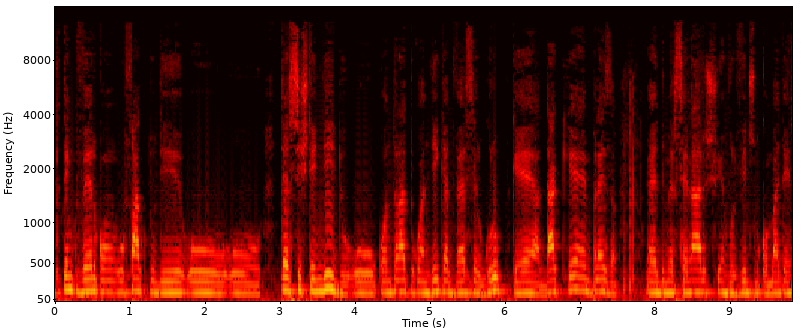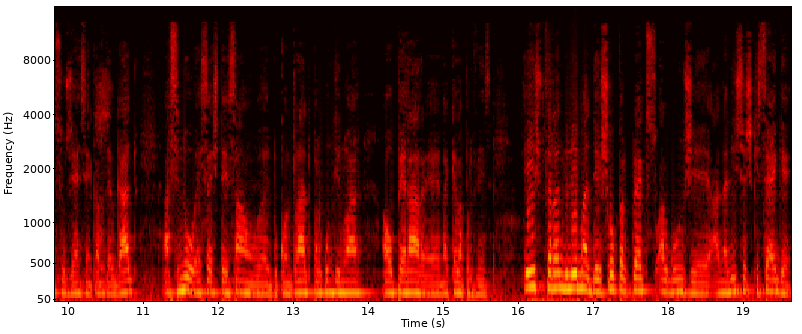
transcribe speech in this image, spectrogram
que tem que ver com o facto de o, o, ter se estendido o contrato com a Andic Adversary Group, que é a DAC, que é a empresa de mercenários envolvidos no combate à insurgência em Cabo Delgado, assinou essa extensão do contrato para continuar a operar naquela província. Isto, Fernando Lima, deixou perplexo alguns analistas que seguem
